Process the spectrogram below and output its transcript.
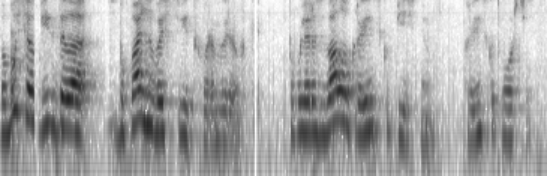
Бабуся об'їздила буквально весь світ з хором вірьовки, популяризувала українську пісню, українську творчість.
